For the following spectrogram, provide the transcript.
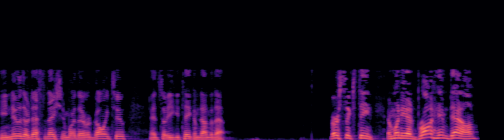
He knew their destination, where they were going to, and so he could take them down to that. Verse 16, And when he had brought him down,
